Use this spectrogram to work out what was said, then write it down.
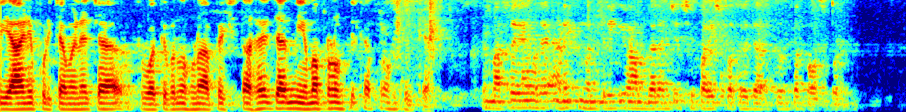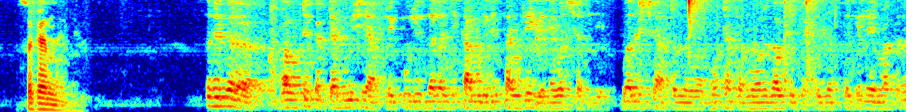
या आणि पुढच्या महिन्याच्या सुरुवातीपर्यंत होणं अपेक्षित असेल ज्या नियमाप्रमाणे होतील त्या पण होतील त्या. मात्र यामध्ये अनेक मंत्री किंवा आमदारांची शिफारस पत्र जास्तचा पाऊस पडतो. नाही तर एक गावठी कट्ट्यांविषयी आपली पोलीस दलाची कामगिरी चांगली आहे गेल्या वर्षातली. आपण मोठ्या प्रमाणावर गावठी कट्टे जप्त केले मात्र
